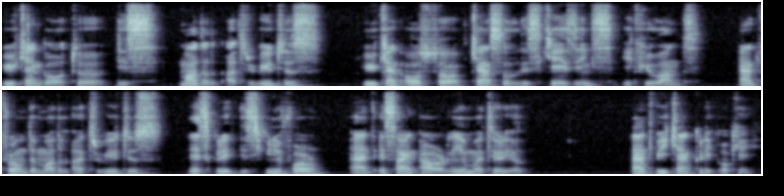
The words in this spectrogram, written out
You can go to this model attributes You can also cancel these casings if you want. And from the model attributes, let's click this uniform and assign our new material. And we can click OK.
